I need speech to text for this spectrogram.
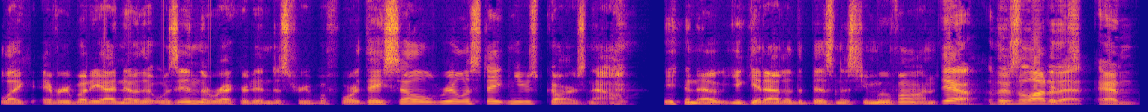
like everybody I know that was in the record industry before. They sell real estate and used cars now. you know, you get out of the business, you move on. Yeah, there's a lot of It's- that. And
